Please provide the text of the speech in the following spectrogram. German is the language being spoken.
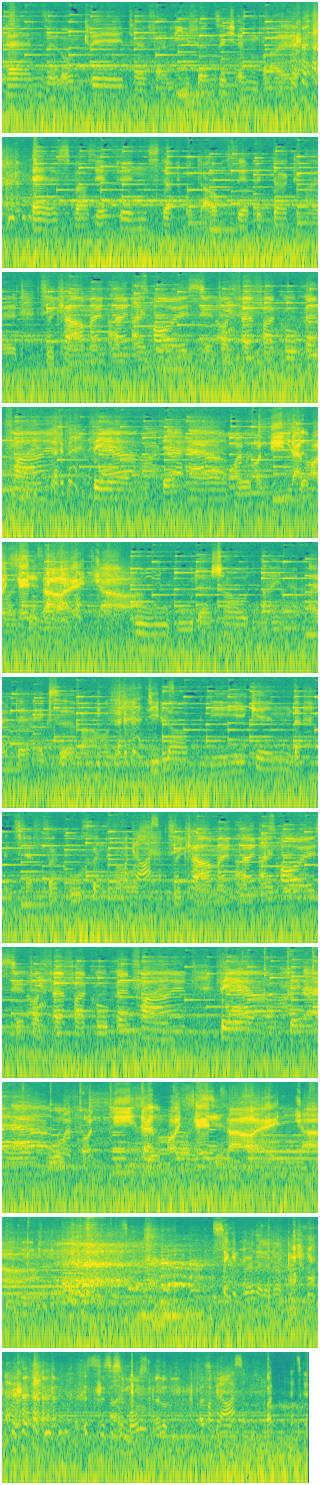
Hänsel und Gretel verliefen sich im Wald. Es war sehr finster und auch sehr bitterkalt. Sie kamen an ein Häuschen von Pfefferkuchen fein. Wer der Herr wohl von diesem Häuschen sei? Ja. Huhu, da schaut eine alte Hexe raus. Die lockt Pfefferkuchen fein. Wer der Herr wohl von diesem Häuschen sei? Ja. Second word, I don't know. this, this is the most melody. Fucking awesome. But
